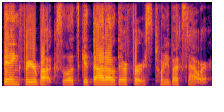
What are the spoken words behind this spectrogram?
bang for your buck. So let's get that out there first 20 bucks an hour.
